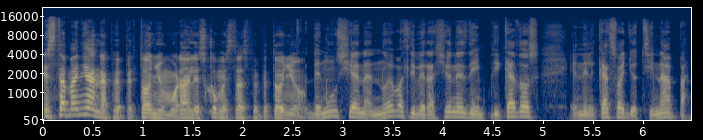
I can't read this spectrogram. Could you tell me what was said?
Esta mañana, Pepe Toño Morales, ¿cómo estás, Pepe Toño? Denuncian a nuevas liberaciones de implicados en el caso Ayotzinapa.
